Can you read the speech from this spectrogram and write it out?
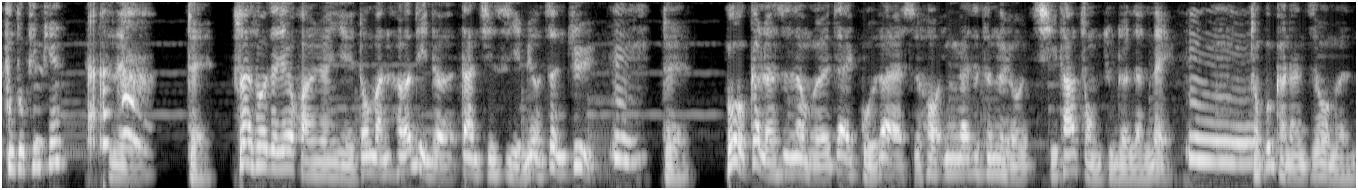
风度翩翩之类的。对，虽然说这些还原也都蛮合理的，但其实也没有证据。嗯。对，不过我个人是认为，在古代的时候，应该是真的有其他种族的人类，嗯，总不可能只有我们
